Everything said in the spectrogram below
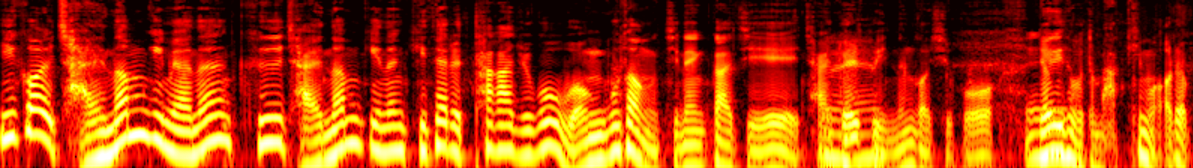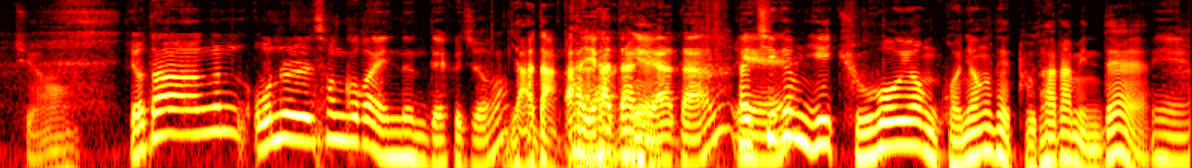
이걸 잘 넘기면은 그 잘 넘기는 기세를 타가지고 원구성 진행까지 잘될 네. 수 있는 것이고 네. 여기서부터 막히면 어렵죠. 여당은 오늘 선거가 있는데 그죠? 야당. 아 야당 예. 야당. 아니, 예. 지금 이 주호영, 권영세 두 사람인데 예.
